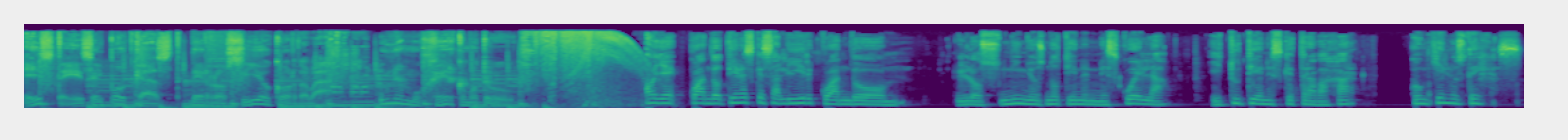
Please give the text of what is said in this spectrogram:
Este es el podcast de Rocío Córdoba. Una mujer como tú. Oye, cuando tienes que salir, cuando los niños no tienen escuela y tú tienes que trabajar, ¿con quién los dejas?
